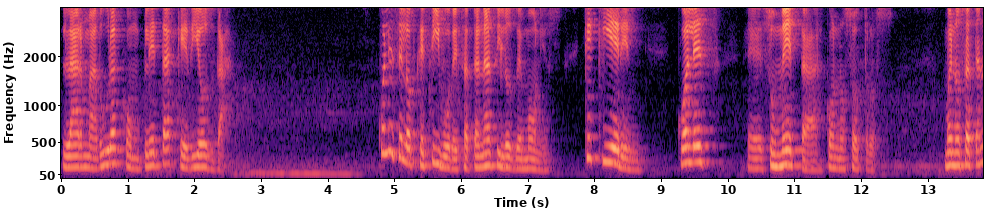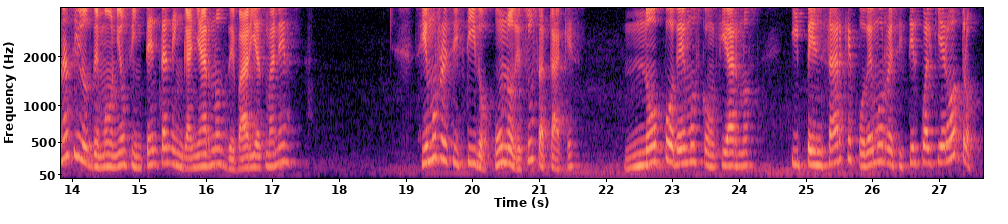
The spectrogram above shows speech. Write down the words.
la armadura completa que Dios da. ¿Cuál es el objetivo de Satanás y los demonios? ¿Qué quieren? ¿Cuál es eh, su meta con nosotros? Bueno, Satanás y los demonios intentan engañarnos de varias maneras. Si hemos resistido uno de sus ataques, no podemos confiarnos y pensar que podemos resistir cualquier otro.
